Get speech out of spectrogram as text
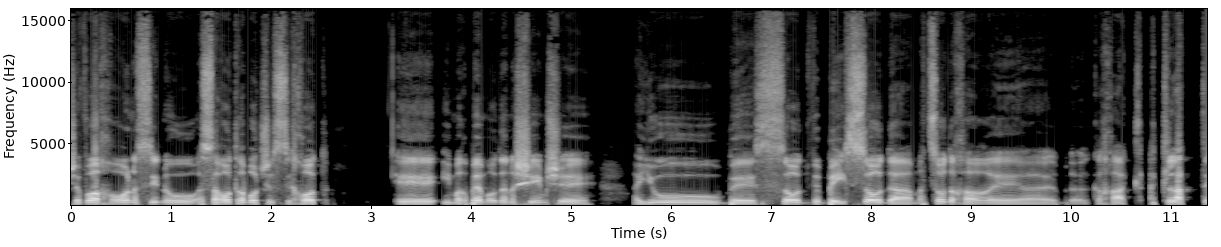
בשבוע האחרון עשינו עשרות רבות של שיחות uh, עם הרבה מאוד אנשים ש... היו בסוד וביסוד המצוד אחר ככה התלת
